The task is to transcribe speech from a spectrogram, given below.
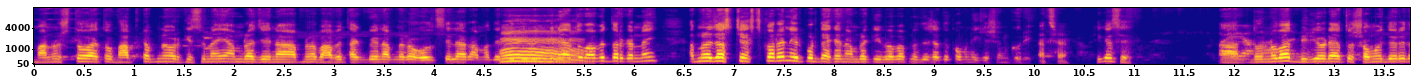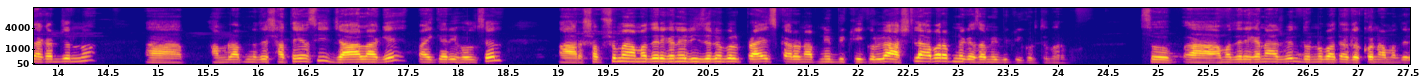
মানুষ তো এত ভাবটাপ নেওয়ার কিছু নাই আমরা যে না আপনারা ভাবে থাকবেন আপনারা হোলসেলার আমাদের কিনা এত ভাবের দরকার নাই। আপনারা জাস্ট টেক্সট করেন এরপর দেখেন আমরা কীভাবে আপনাদের সাথে কমিউনিকেশন করি। আচ্ছা। ঠিক আছে? আর ধন্যবাদ ভিডিওটা এত সময় ধরে দেখার জন্য। আহ, আমরা আপনাদের সাথে আছি, যা লাগে, পাইকারি হোলসেল আর সবসময় আমাদের এখানে রিজনেবল প্রাইস কারণ আপনি বিক্রি করলে আসলে আবার আপনার কাছে আমি বিক্রি করতে পারব। সো আমাদের এখানে আসবেন। ধন্যবাদ এতক্ষণ আমাদের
